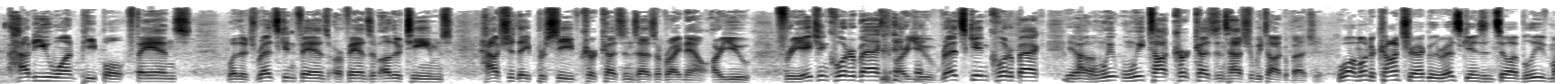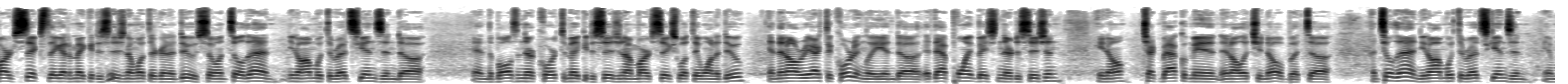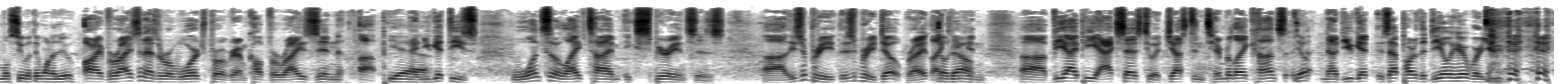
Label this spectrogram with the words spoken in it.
how do you want people, fans, whether it's Redskin fans or fans of other teams, how should they perceive Kirk Cousins as of right now? Are you free agent quarterback? Are you Redskin quarterback? Yeah. How- when we when we talk Kirk Cousins, how should we talk about you? Well, I'm under contract with the Redskins until I believe March 6th. They got to make a decision on what they're going to do. So until then, you know, I'm with the Redskins and. Uh, and the ball's in their court to make a decision on March 6th what they want to do, and then I'll react accordingly. And uh, at that point, based on their decision, you know, check back with me and, and I'll let you know. But uh, until then, you know, I'm with the Redskins, and, and we'll see what they want to do. All right, Verizon has a rewards program called Verizon Up. Yeah. And you get these once in a lifetime experiences. Uh, these are pretty. These are pretty dope, right? Like No you doubt. can uh, VIP access to a Justin Timberlake concert. Yep. Now, do you get? Is that part of the deal here, where you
